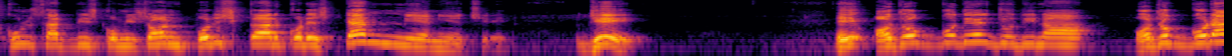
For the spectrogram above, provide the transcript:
স্কুল সার্ভিস কমিশন পরিষ্কার করে স্ট্যান্ড নিয়ে নিয়েছে যে এই অযোগ্যদের যদি না, অযোগ্যরা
